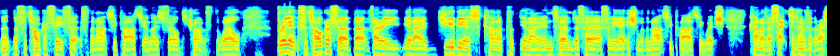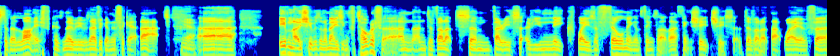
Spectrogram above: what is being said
the, the photography for, for the Nazi party and those films, Triumph of the Will brilliant photographer, but very, you know, dubious kind of, you know, in terms of her affiliation with the Nazi party, which kind of affected her for the rest of her life because nobody was ever going to forget that. Yeah. Uh, even though she was an amazing photographer and, and developed some very sort of unique ways of filming and things like that, I think she she sort of developed that way of uh,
